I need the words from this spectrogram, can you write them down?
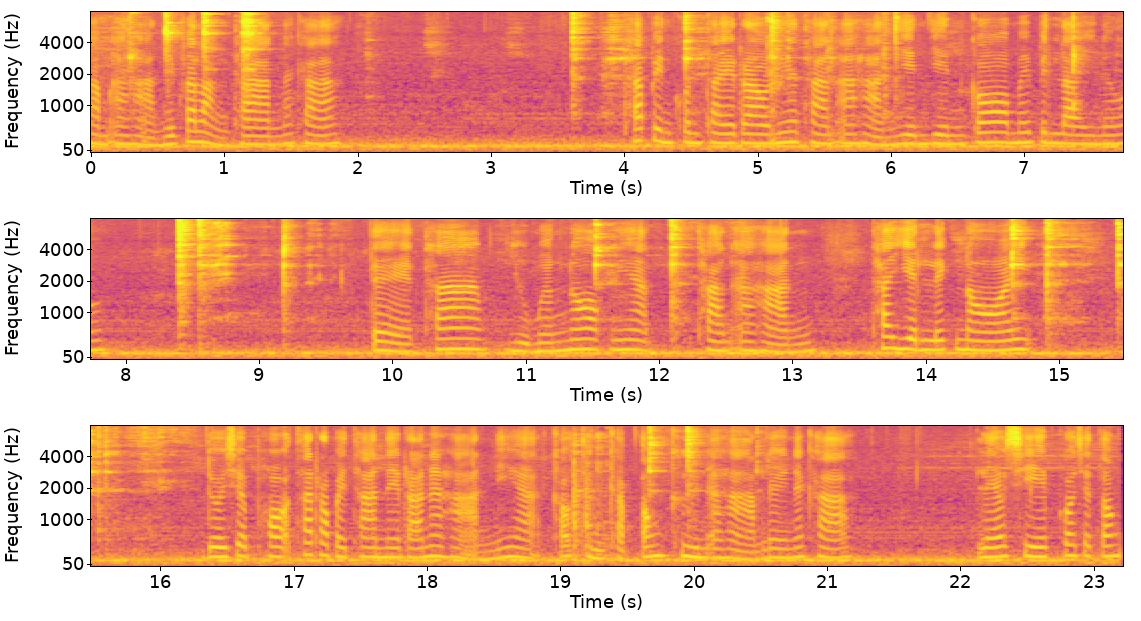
ทำอาหารให้ฝรั่งทานนะคะาเป็นคนไทยเราเนี่ยทานอาหารเย็นๆก็ไม่เป็นไรเนาะแต่ถ้าอยู่เมืองนอกเนี่ยทานอาหารถ้าเย็นเล็กน้อย โดยเฉพาะถ้าเราไปทานในร้านอาหารเนี่ยเขาถึงกับต้องคืนอาหารเลยนะคะ แล้วเชฟก็จะต้อง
